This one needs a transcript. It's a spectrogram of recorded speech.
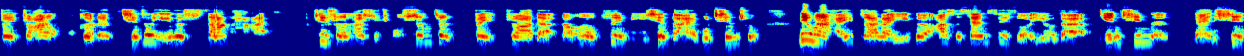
被抓了五个人，其中一个是张海，据说他是从深圳被抓的，然后罪名现在还不清楚。另外还抓了一个二十三岁左右的年轻人男性，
